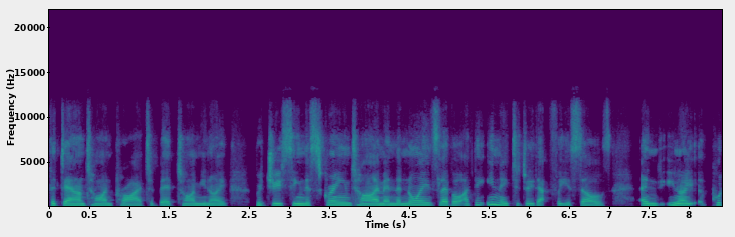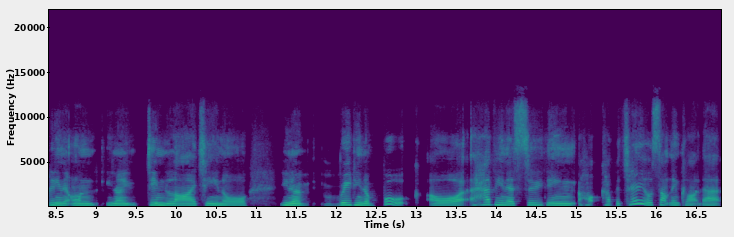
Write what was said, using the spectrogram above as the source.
the downtime prior to bedtime, you know, reducing the screen time and the noise level. I think you need to do that for yourselves and, you know, putting on, you know, dim lighting or, you know, reading a book or having a soothing hot cup of tea or something like that.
